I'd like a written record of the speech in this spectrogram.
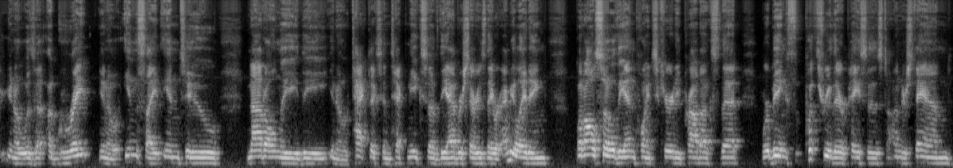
right. you know was a, a great you know insight into not only the you know tactics and techniques of the adversaries they were emulating, but also the endpoint security products that were being th- put through their paces to understand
